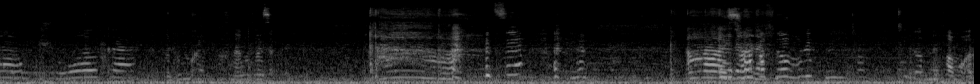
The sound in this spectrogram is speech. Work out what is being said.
А, Пчолка. Ну, понюхай, пахне, ну дивися. А, Це. А, запах нових. Мухомор.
